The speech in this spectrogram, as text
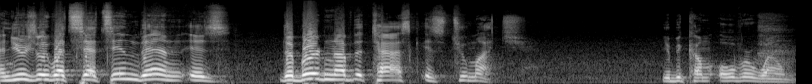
and usually, what sets in then is the burden of the task is too much. You become overwhelmed.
